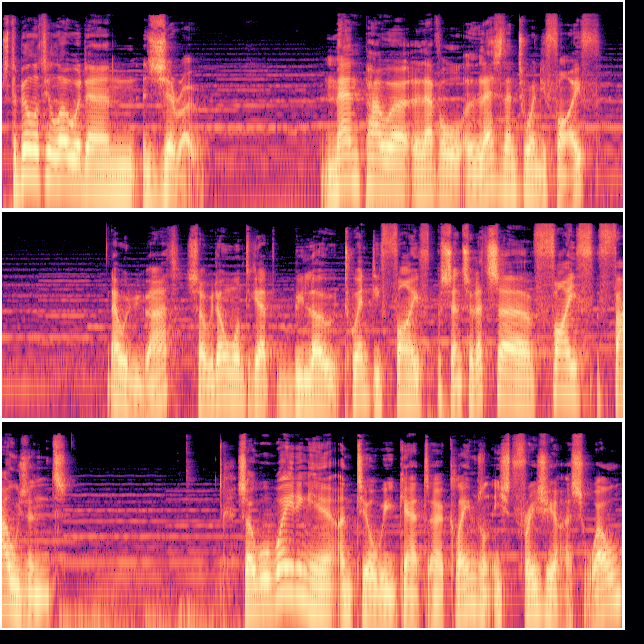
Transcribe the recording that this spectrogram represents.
Stability lower than 0. Manpower level less than 25. That would be bad. So we don't want to get below 25%. So that's uh, 5,000. So we're waiting here until we get uh, claims on East Frisia as well.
